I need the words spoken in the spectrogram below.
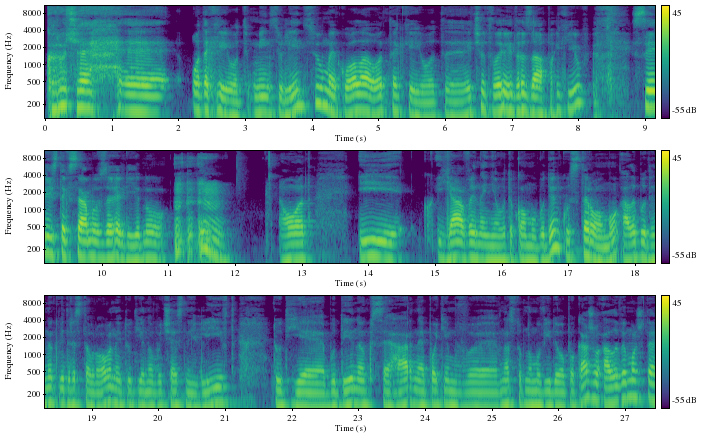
Коротше, е, отакий от мінцю лінцю, Микола, отакий от. Е, чутливий до запахів. Сирість так само взагалі. Ну, от. І я винайняв у такому будинку старому, але будинок відреставрований. Тут є новочесний ліфт, тут є будинок, все гарне. Потім в, в наступному відео покажу. Але ви можете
